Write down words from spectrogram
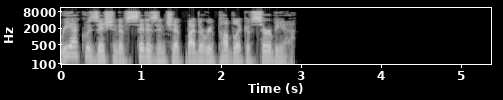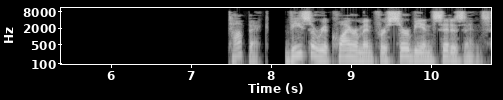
Reacquisition of citizenship by the Republic of Serbia. Topic: Visa requirement for Serbian citizens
